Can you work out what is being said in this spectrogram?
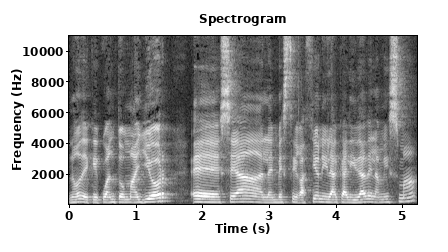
¿no? de que cuanto mayor eh, sea la investigación y la calidad de la misma,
